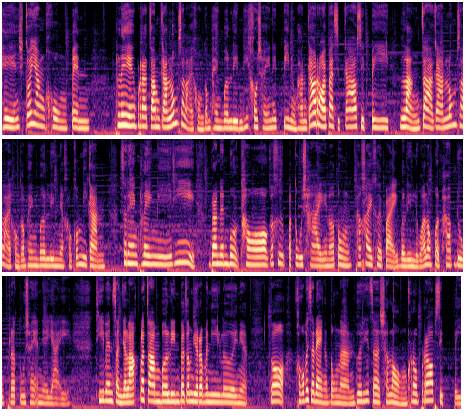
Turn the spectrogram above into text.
Change ก็ยังคงเป็น เพลงประจำการล่มสลายของกำแพงเบอร์ลินที่เขาใช้ในปี 1989 10 ปี หลังจากการล่มสลายของกำแพงเบอร์ลินเนี่ยเขาก็มีการแสดงเพลงนี้ที่บรันเดนบวกทอก็คือประตูชัยเนาะตรงถ้าใครเคยไปเบอร์ลิน หรือว่าลองเปิดภาพดูประตูชัยอันใหญ่ๆที่เป็นสัญลักษณ์ประจำเบอร์ลินประจำเยอรมนีเลยเนี่ยก็เขาก็ไปแสดงกันตรงนั้น เพื่อที่จะฉลองครบรอบ 10 ปี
